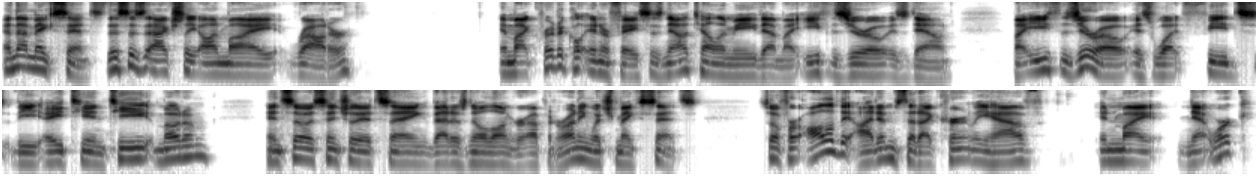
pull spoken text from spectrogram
And that makes sense. This is actually on my router. And my critical interface is now telling me that my ETH0 is down. My ETH0 is what feeds the AT&T modem. And so essentially it's saying that is no longer up and running, which makes sense. So for all of the items that I currently have in my network,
